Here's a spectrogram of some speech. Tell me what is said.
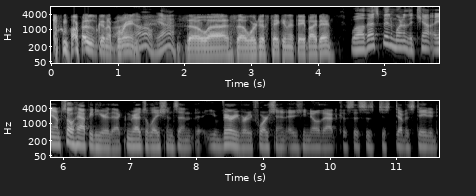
tomorrow is going to bring. Oh yeah. So uh, so we're just taking it day by day. Well, that's been one of the challenges. I'm so happy to hear that. Congratulations. And you're very, very fortunate, as you know that, because this has just devastated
